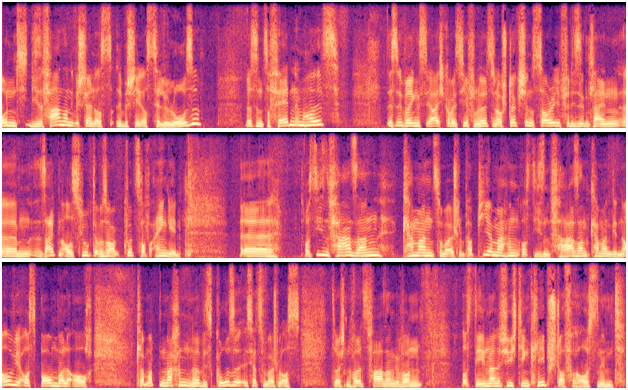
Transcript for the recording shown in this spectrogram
Und diese Fasern, die bestehen aus, bestehen aus Zellulose. Das sind so Fäden im Holz. Das ist übrigens, ja, ich komme jetzt hier von Hölzchen auf Stöckchen. Sorry für diesen kleinen ähm, Seitenausflug. Da müssen wir mal kurz drauf eingehen. Äh, aus diesen Fasern kann man zum Beispiel Papier machen. Aus diesen Fasern kann man genau wie aus Baumwolle auch Klamotten machen. Ne? Viskose ist ja zum Beispiel aus solchen Holzfasern gewonnen, aus denen man natürlich den Klebstoff rausnimmt.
